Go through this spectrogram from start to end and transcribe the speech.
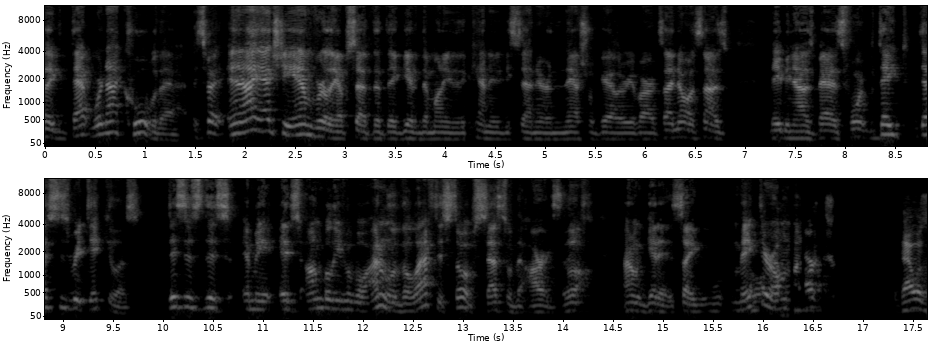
like that we're not cool with that. It's, and i actually am really upset that they give the money to the kennedy center and the national gallery of arts. I know it's not as maybe not as bad as for but they this is ridiculous. This is this i mean it's unbelievable. I don't know the left is so obsessed with the arts. Ugh, i don't get it. It's like make their own art that was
